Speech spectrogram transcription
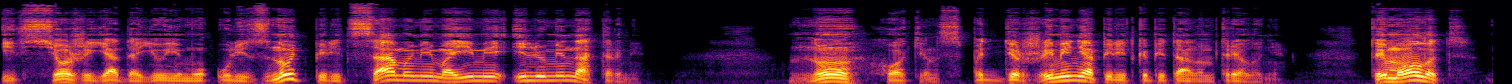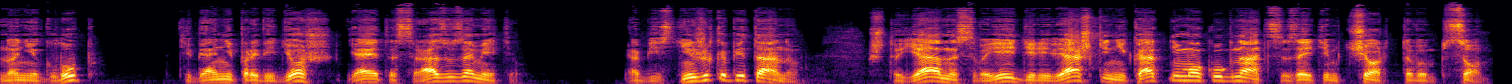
и все же я даю ему улизнуть перед самыми моими иллюминаторами. Ну, Хокинс, поддержи меня перед капитаном Трелони. Ты молод, но не глуп. Тебя не проведешь, я это сразу заметил. Объясни же капитану, что я на своей деревяшке никак не мог угнаться за этим чертовым псом.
